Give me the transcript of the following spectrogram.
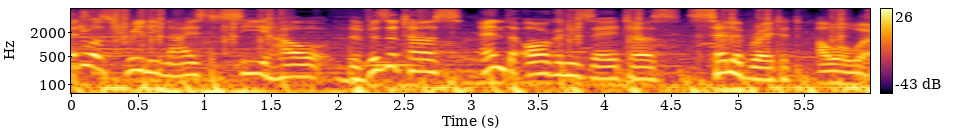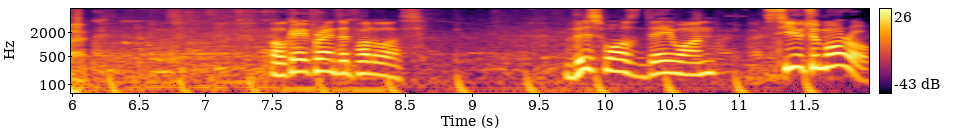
It was really nice to see how the visitors and the organizers celebrated our work. Okay, friends and followers, this was day one. See you tomorrow.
